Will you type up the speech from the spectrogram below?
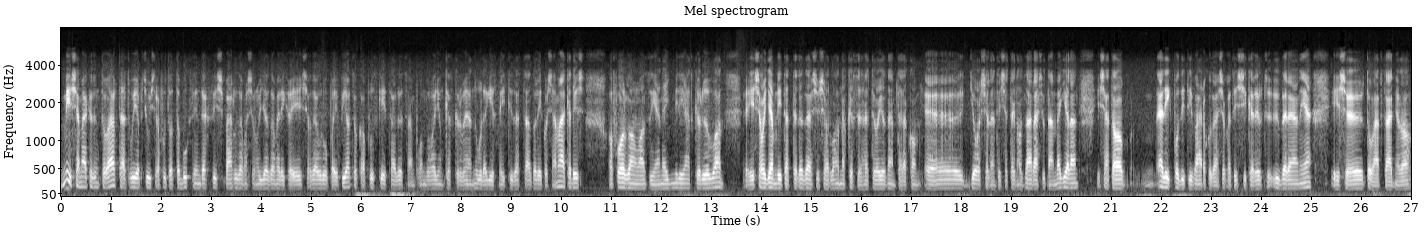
Mi is emelkedünk tovább, tehát újabb csúcsra futott a Bux Index is, párhuzamosan ugye az amerikai és az európai piacok, a plusz 250 pontból vagyunk, ez kb. 0,4%-os emelkedés a forgalom az ilyen 1 milliárd körül van, és ahogy említetted, ez elsősorban annak köszönhető, hogy az nem Telekom gyors jelentése tegnap zárás után megjelent, és hát a elég pozitív várakozásokat is sikerült überelnie, és tovább szárnyal a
